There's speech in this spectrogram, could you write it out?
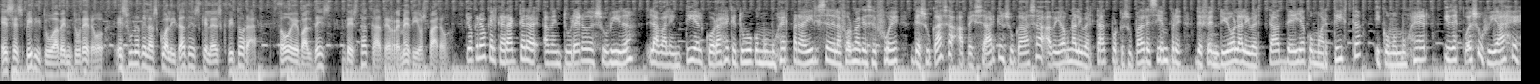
Ese espíritu aventurero es una de las cualidades que la escritora Zoe Valdés destaca de Remedios Varo. Yo creo que el carácter aventurero de su vida, la valentía, el coraje que tuvo como mujer para irse de la forma que se fue de su casa, a pesar que en su casa había una libertad, porque su padre siempre defendió la libertad de ella como artista y como mujer, y después sus viajes,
